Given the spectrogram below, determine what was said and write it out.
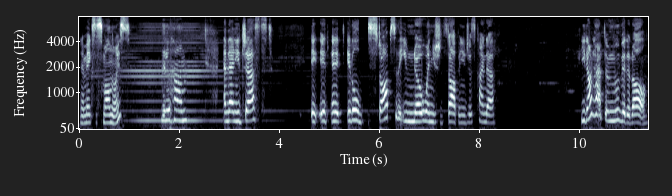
and it makes a small noise, little hum, and then you just it, it, and it it'll stop so that you know when you should stop and you just kind of you don't have to move it at all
